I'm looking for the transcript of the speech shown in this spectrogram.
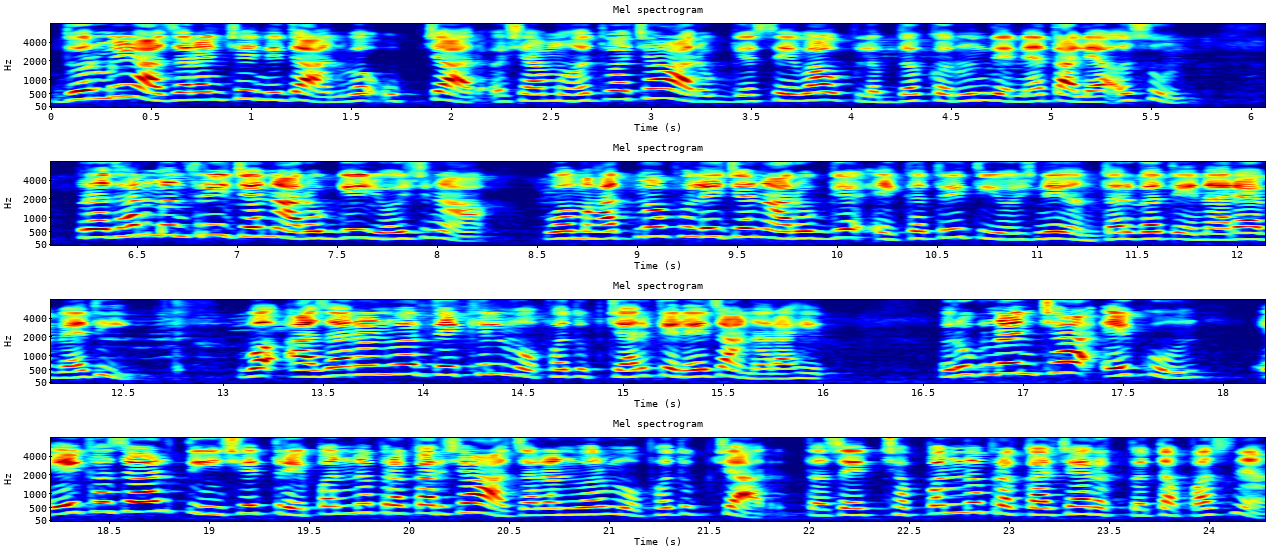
दुर्मिळ आजारांचे निदान व उपचार अशा महत्त्वाच्या आरोग्य सेवा उपलब्ध करून देण्यात आल्या असून प्रधानमंत्री जन आरोग्य योजना व महात्मा फुले जन आरोग्य एकत्रित योजनेअंतर्गत येणाऱ्या व्याधी व आजारांवर देखील मोफत उपचार केले जाणार आहेत. रुग्णांच्या एकूण एक हजार तीनशे त्रेपन्न प्रकारच्या आजारांवर मोफत उपचार तसेच छप्पन्न प्रकारच्या रक्त तपासण्या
